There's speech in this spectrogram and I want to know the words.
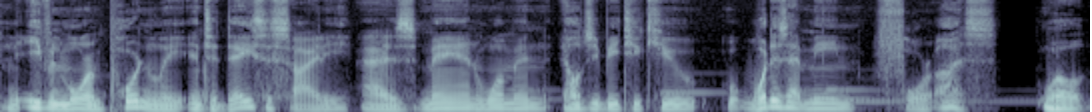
And even more importantly, in today's society, as man, woman, LGBTQ, what does that mean for us? Well,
